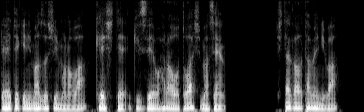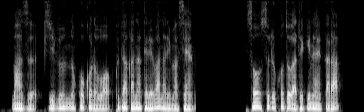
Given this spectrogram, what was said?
霊的に貧しい者は決して犠牲を払おうとはしません。従うためには、まず自分の心を砕かなければなりません。そうすることができないから、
